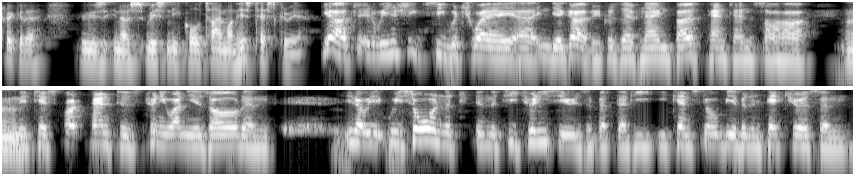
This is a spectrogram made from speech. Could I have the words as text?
cricketer who's you know recently called time on his Test career. Yeah, it'll be interesting to see which way uh, India go because they've named both Pant and Saha mm. in the Test squad. Pant is 21 years old, and you know we, we saw in the in the T20 series a bit that he, he can still be a bit impetuous and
